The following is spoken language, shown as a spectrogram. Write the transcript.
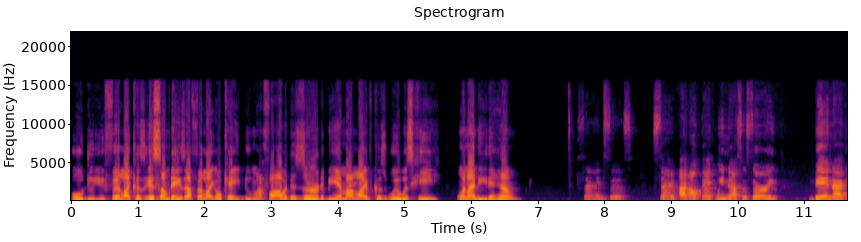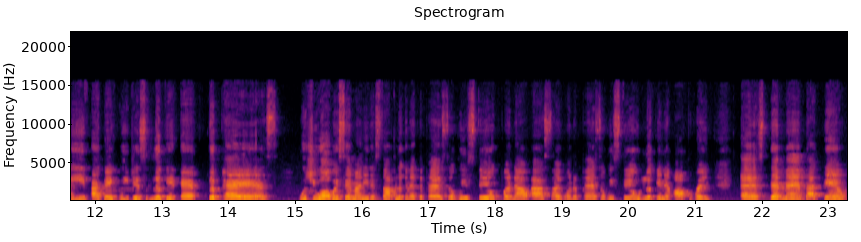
or do you feel like because it's some days i felt like okay do my father deserve to be in my life? Because where was he when i needed him? Same sis. Same. I don't think we necessarily being naive. I think we just looking at the past which you always say, I need to stop looking at the past. So we're still putting our eyesight on the past. So we're still looking and operate as that man back then.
